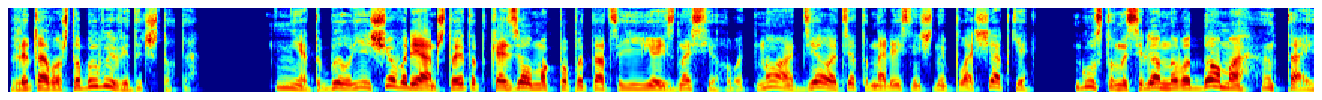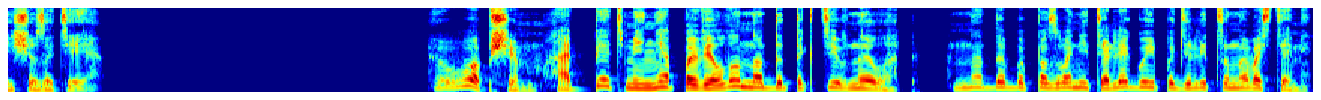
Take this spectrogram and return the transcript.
Для того, чтобы выведать что-то. Нет, был еще вариант, что этот козел мог попытаться ее изнасиловать, но делать это на лестничной площадке густонаселенного дома — та еще затея. В общем, опять меня повело на детективный лад. Надо бы позвонить Олегу и поделиться новостями.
